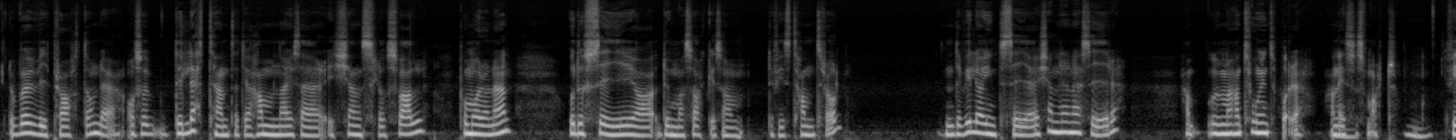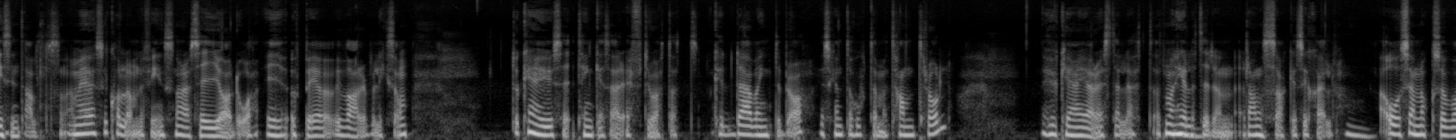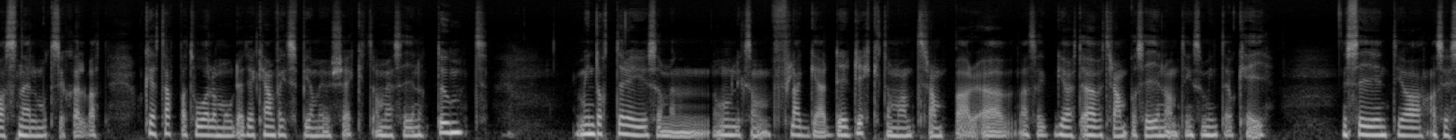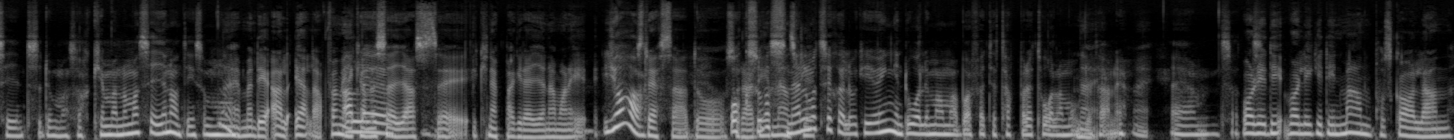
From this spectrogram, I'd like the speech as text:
Då börjar vi prata om det. Och så, det är lätt hänt att jag hamnar i, så här, i känslosvall på morgonen. Och då säger jag dumma saker som det finns tandtroll. Det vill jag inte säga. Jag känner det när jag säger det. Han, men han tror inte på det. Han är så smart. Det finns inte alls. Men jag ska kolla om det finns några, säger jag då, i, uppe i, i varv. Liksom. Då kan jag ju tänka så här efteråt att okay, det där var inte bra. Jag ska inte hota med tandtroll. Hur kan jag göra istället? Att man hela tiden rannsakar sig själv. Och sen också vara snäll mot sig själv. Att okay, jag tappar tålamodet. Jag kan faktiskt be om ursäkt om jag säger något dumt. Min dotter är ju som en, hon liksom flaggar direkt om man trampar, över, alltså gör ett övertramp och säger någonting som inte är okej. Nu säger inte jag, alltså jag säger inte så dumma saker, men om man säger någonting som hon... Nej, men det är all, i alla familjer Alla kan det är- sägas eh, knäppa grejer när man är Ja! stressad och sådär. Också Det vara snäll mot sig själv. Okej, jag är ingen dålig mamma bara för att jag tappade tålamodet Nej, här nu. nej. Så att, Var, är di, var ligger din man på skalan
